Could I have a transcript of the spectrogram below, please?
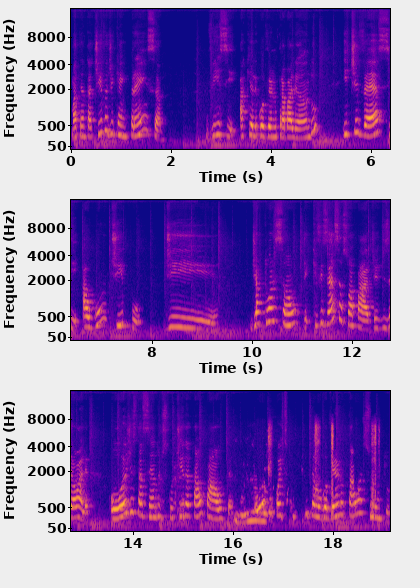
Uma tentativa de que a imprensa visse aquele governo trabalhando e tivesse algum tipo de, de atuação, de, que fizesse a sua parte, de dizer, olha, hoje está sendo discutida tal pauta, hoje foi discutido pelo governo tal assunto.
